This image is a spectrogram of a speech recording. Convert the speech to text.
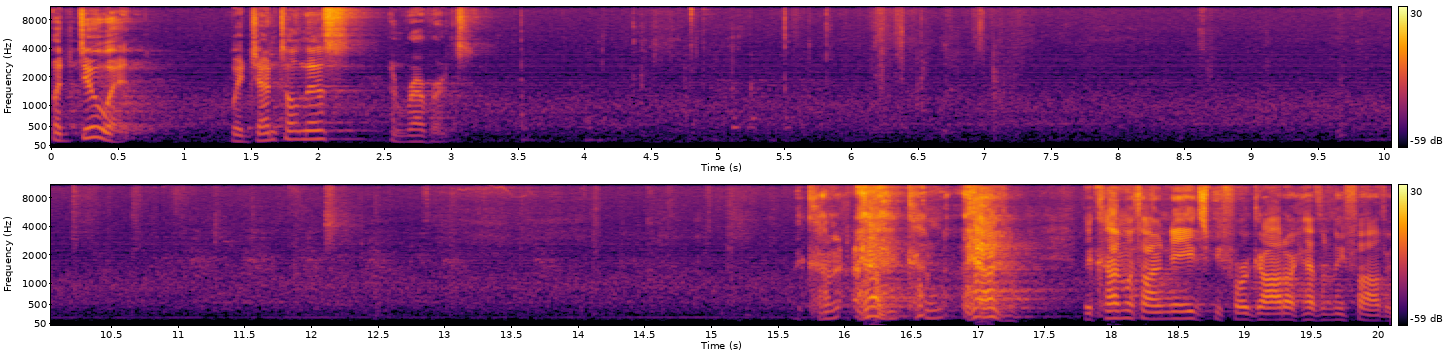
but do it with gentleness and reverence. We come, come, we come with our needs before God, our Heavenly Father.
